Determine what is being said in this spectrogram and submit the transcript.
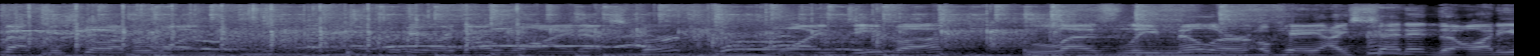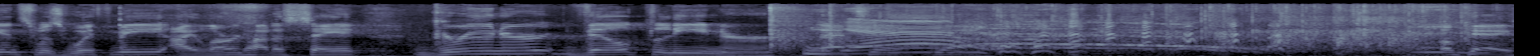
Welcome back to the show, everyone. We're here with our wine expert, wine diva, Leslee Miller. Okay, I said it. The audience was with me. I learned how to say it. Gruner Veltliner. That's it. Okay.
